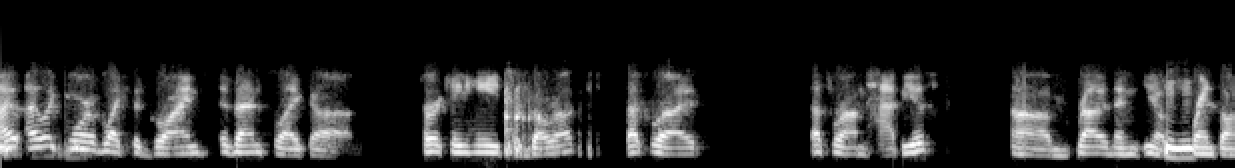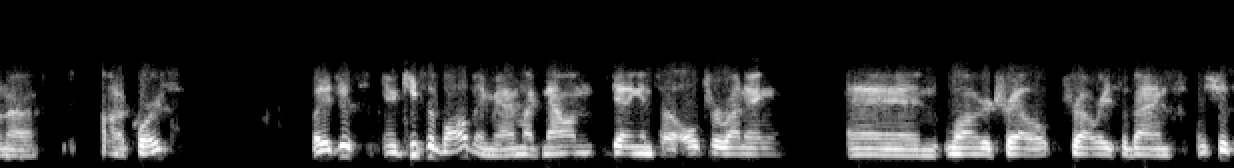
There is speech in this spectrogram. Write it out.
I, I like more of like the grind events, like uh, Hurricane Heat or GORUCK. That's where I, that's where I'm happiest, um, rather than you know mm-hmm. sprint on a on a course. But it just it keeps evolving, man. Like now I'm getting into ultra running and longer trail trail race events. It's just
